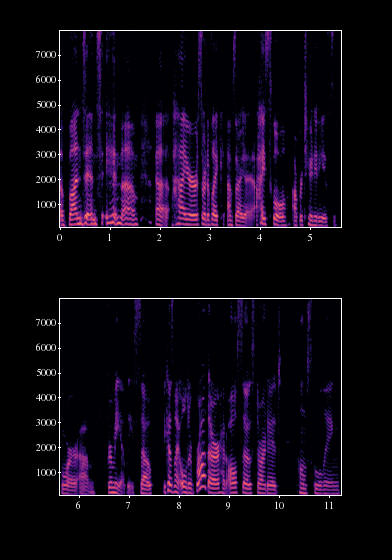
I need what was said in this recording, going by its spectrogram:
abundant in um, uh, higher sort of like i'm sorry uh, high school opportunities for um, for me at least so because my older brother had also started homeschooling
